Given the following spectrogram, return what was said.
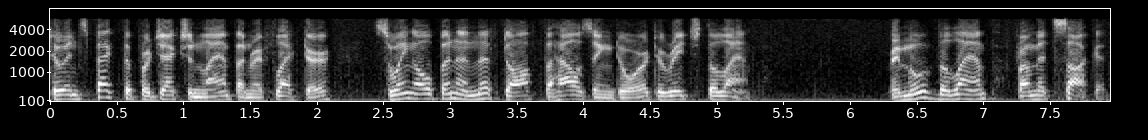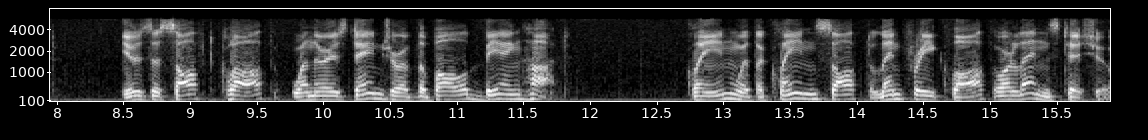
To inspect the projection lamp and reflector, swing open and lift off the housing door to reach the lamp. Remove the lamp from its socket. Use a soft cloth when there is danger of the bulb being hot. Clean with a clean, soft, lint-free cloth or lens tissue.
